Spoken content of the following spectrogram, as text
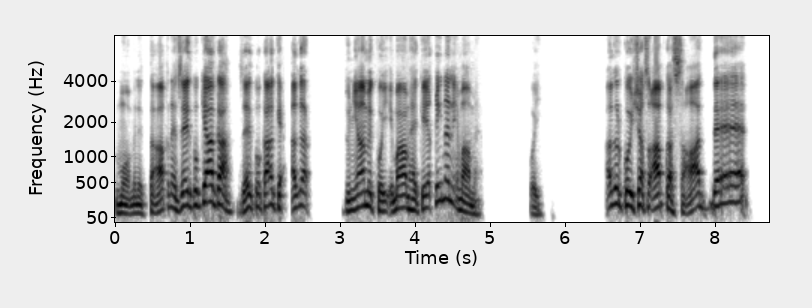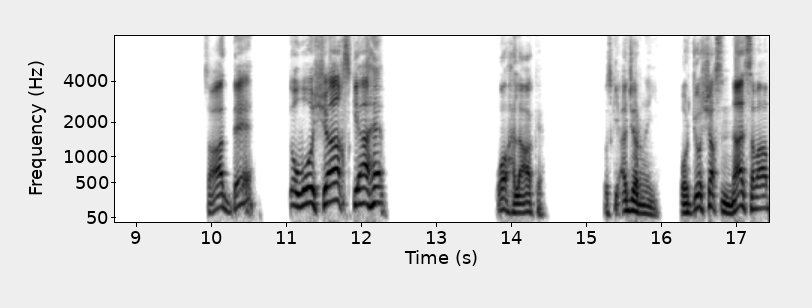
مومن طاق نے زید کو کیا کہا؟ زید کو کہا کہ اگر دنیا میں کوئی امام ہے کہ یقیناً امام ہے کوئی اگر کوئی شخص آپ کا ساتھ دے ساتھ دے تو وہ شخص کیا ہے؟ وہ ہلاک ہے، اس کی اجر نہیں ہے۔ اور جو شخص نہ ثواب،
